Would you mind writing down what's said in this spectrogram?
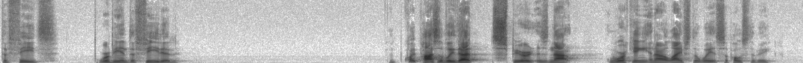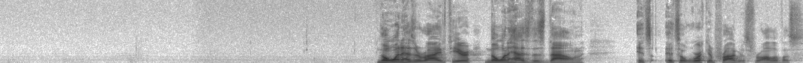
defeats, we're being defeated. Quite possibly that spirit is not working in our lives the way it's supposed to be. No one has arrived here. No one has this down. It's, it's a work in progress for all of us.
